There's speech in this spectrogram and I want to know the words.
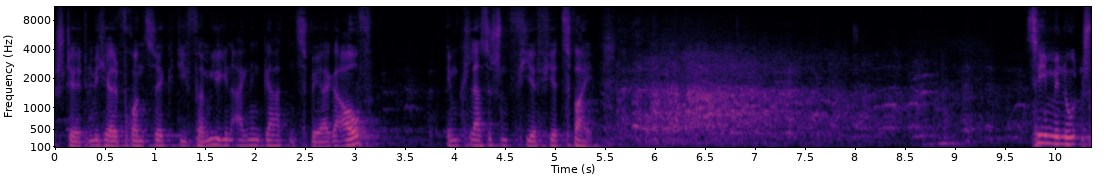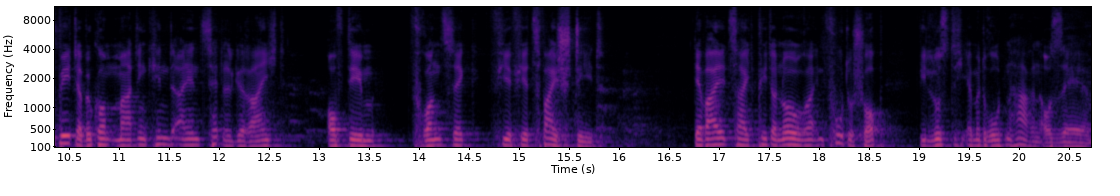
stellt Michael Fronzek die familieneigenen Gartenzwerge auf im klassischen 442. Zehn Minuten später bekommt Martin Kind einen Zettel gereicht, auf dem Frontsec 442 steht. Derweil zeigt Peter Neurer in Photoshop, wie lustig er mit roten Haaren aussähe.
